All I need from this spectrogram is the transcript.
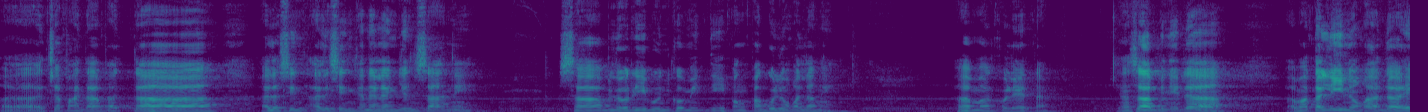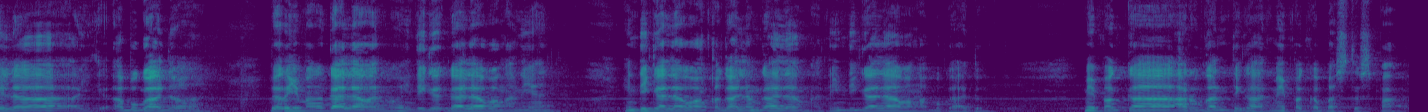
Ah, at siya pa, dapat ah, alisin, alisin ka na lang dyan sa ano eh, sa Blue Ribbon Committee. Pangpagulo ka lang eh, ah, Marcoleta. Sinasabi nila, ah, matalino ka dahil ah, abogado ka. Pero yung mga galawan mo, hindi ga- galawang ano yan. Hindi galawang kagalang-galang at hindi galawang abogado. May pagka-arrogante ka at may pagkabastos pa.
